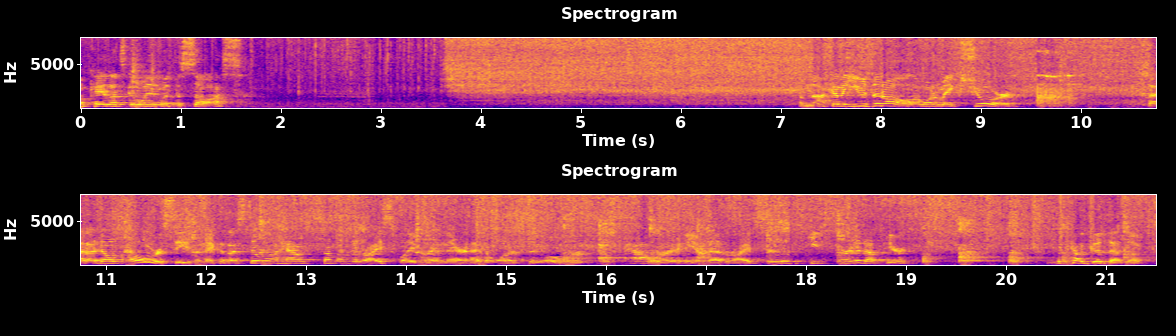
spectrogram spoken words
Okay, let's go in with the sauce. I'm not going to use it all. I want to make sure that I don't over season it because I still want to have some of the rice flavor in there and I don't want it to overpower any of that rice. So we'll just keep stirring it up here. Look how good that looks.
